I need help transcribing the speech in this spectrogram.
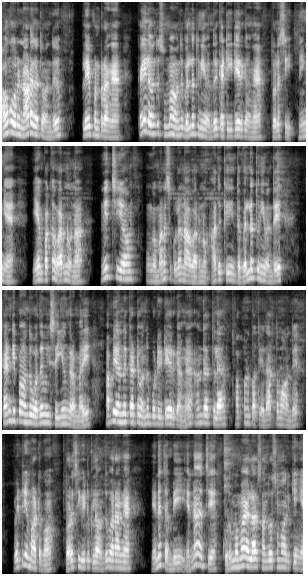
அவங்க ஒரு நாடகத்தை வந்து ப்ளே பண்ணுறாங்க கையில் வந்து சும்மா வந்து வெள்ளை துணியை வந்து கட்டிக்கிட்டே இருக்காங்க. துளசி நீங்கள் என் பக்கம் வரணும்னா நிச்சயம் உங்கள் மனசுக்குள்ளே நான் வரணும். அதுக்கு இந்த வெள்ளை துணி வந்து கண்டிப்பாக வந்து உதவி செய்யுங்கிற மாதிரி அப்படி வந்து கட்டு வந்து போட்டுக்கிட்டே இருக்காங்க. அந்த இடத்துல அப்பன்னு பார்த்து யதார்த்தமாக வந்து வெற்றி மாட்டுக்கும் துளசி வீட்டுக்குள்ளே வந்து வராங்க. என்ன தம்பி என்ன ஆச்சு? குடும்பமாக எல்லோரும் சந்தோஷமாக இருக்கீங்க?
